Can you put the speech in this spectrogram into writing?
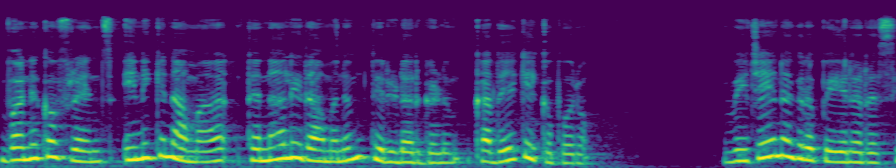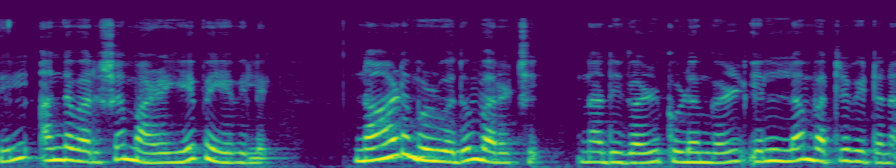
வணக்கம் ஃப்ரெண்ட்ஸ் இன்றைக்கி நாம் தெனாலிராமனும் திருடர்களும் கதையை கேட்க போகிறோம் விஜயநகர பேரரசில் அந்த வருஷம் மழையே பெய்யவில்லை. நாடு முழுவதும் வறட்சி நதிகள் குளங்கள் எல்லாம் வற்றிவிட்டன.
